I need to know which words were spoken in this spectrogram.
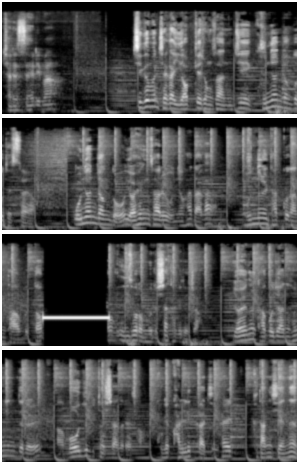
잘했어 해리마. 지금은 제가 이 업계 종사한 지 9년 정도 됐어요. 5년 정도 여행사를 운영하다가 문을 닫고 난 다음부터 인솔 업무를 시작하게 되죠. 여행을 가고자 하는 손님들을 어, 모으기부터 시작을 해서 고객 관리까지 할 그 당시에는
